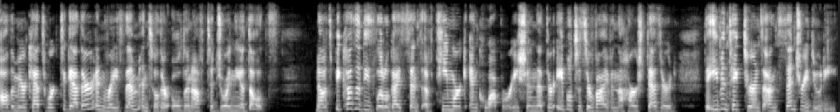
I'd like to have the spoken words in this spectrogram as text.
All the meerkats work together and raise them until they're old enough to join the adults. Now, it's because of these little guys' sense of teamwork and cooperation that they're able to survive in the harsh desert. They even take turns on sentry duty.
